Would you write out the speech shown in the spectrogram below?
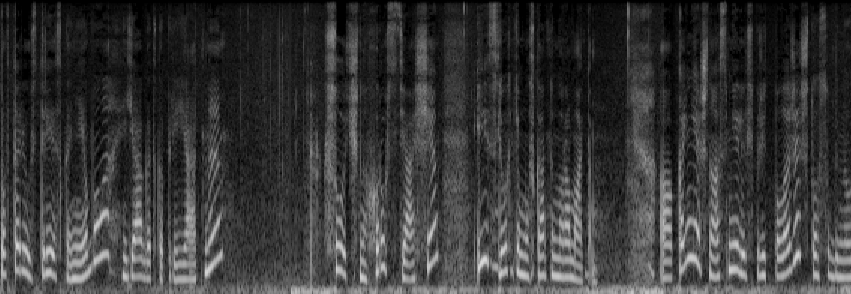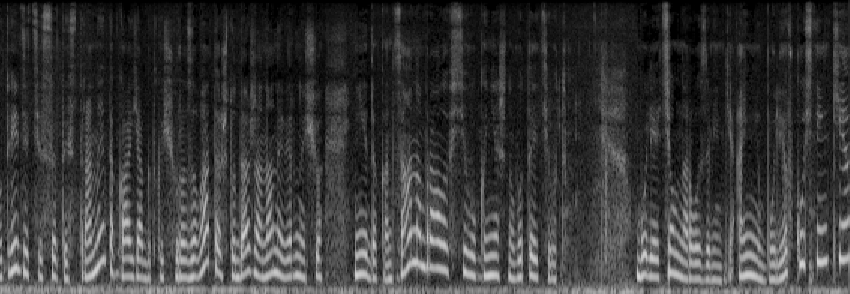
Повторюсь, треска не было, ягодка приятная, сочно-хрустящая и с легким мускатным ароматом. А, конечно, осмелюсь предположить, что особенно вот видите с этой стороны такая ягодка еще розоватая, что даже она, наверное, еще не до конца набрала всего. Конечно, вот эти вот более темно-розовенькие, они более вкусненькие.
